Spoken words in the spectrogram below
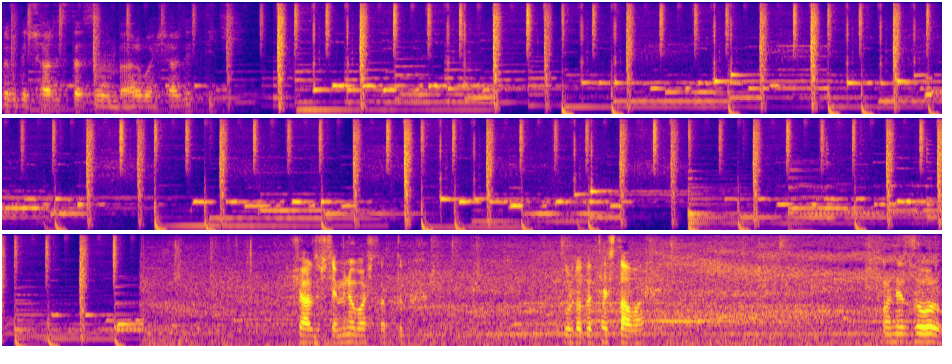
Yolda bir de şarj istasyonunda arabayı şarj ettik. Şarj işlemini başlattık. Burada da Tesla var. O ne Zo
